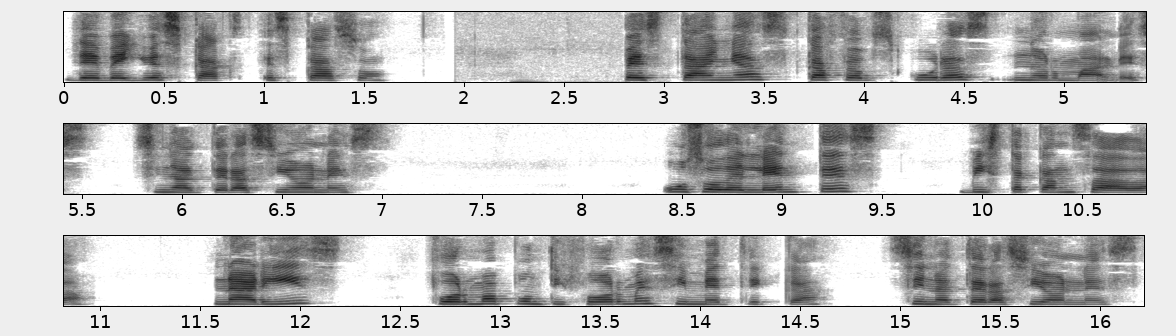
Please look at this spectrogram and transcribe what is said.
de vello escaso, pestañas café oscuras normales, sin alteraciones, uso de lentes, vista cansada, nariz, forma puntiforme, simétrica, sin alteraciones,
